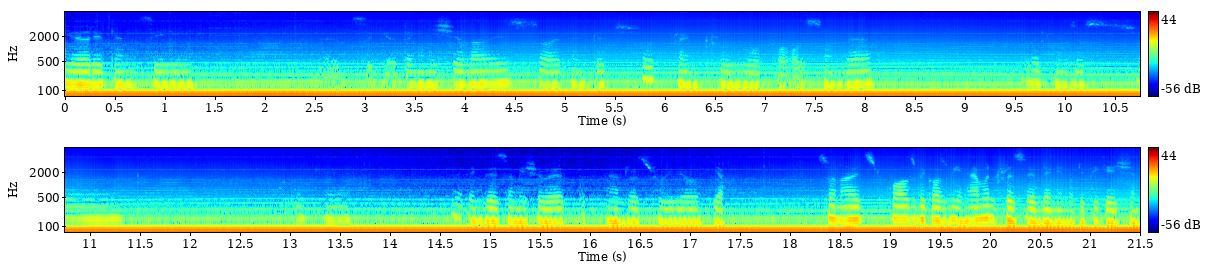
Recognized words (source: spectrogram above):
here you can see it's getting initialized so I think it should print true or false somewhere let me just check okay I think there's some issue with Android Studio yeah so now it's false because we haven't received any notification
